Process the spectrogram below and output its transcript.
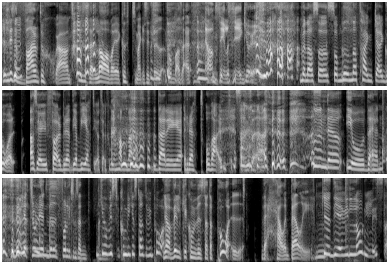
Det är så varmt och skönt. Det finns en lava jacuzzi man kan sitta i och bara så här, until cigarette. Men alltså som mina tankar går, alltså jag är ju förberedd, jag vet ju att jag kommer hamna där det är rött och varmt. Så att säga. Under jorden. Vilka tror ni att vi får liksom så här, Vilka, har vi, kom, vilka stöter vi på? ja vilka kommer vi stöta på i The Halle Belly? Gud, det är en lång lista.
